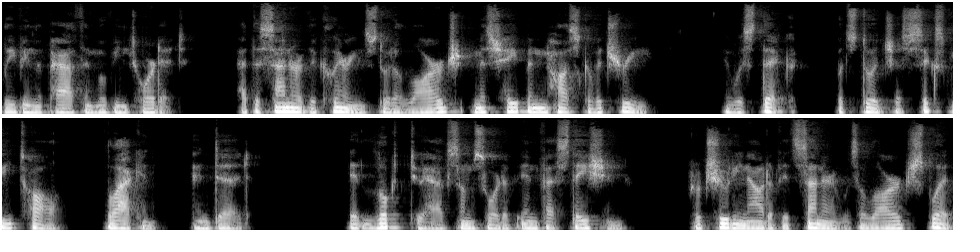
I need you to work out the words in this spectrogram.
leaving the path and moving toward it. At the center of the clearing stood a large, misshapen husk of a tree. It was thick, but stood just six feet tall, blackened and dead. It looked to have some sort of infestation. Protruding out of its center was a large split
